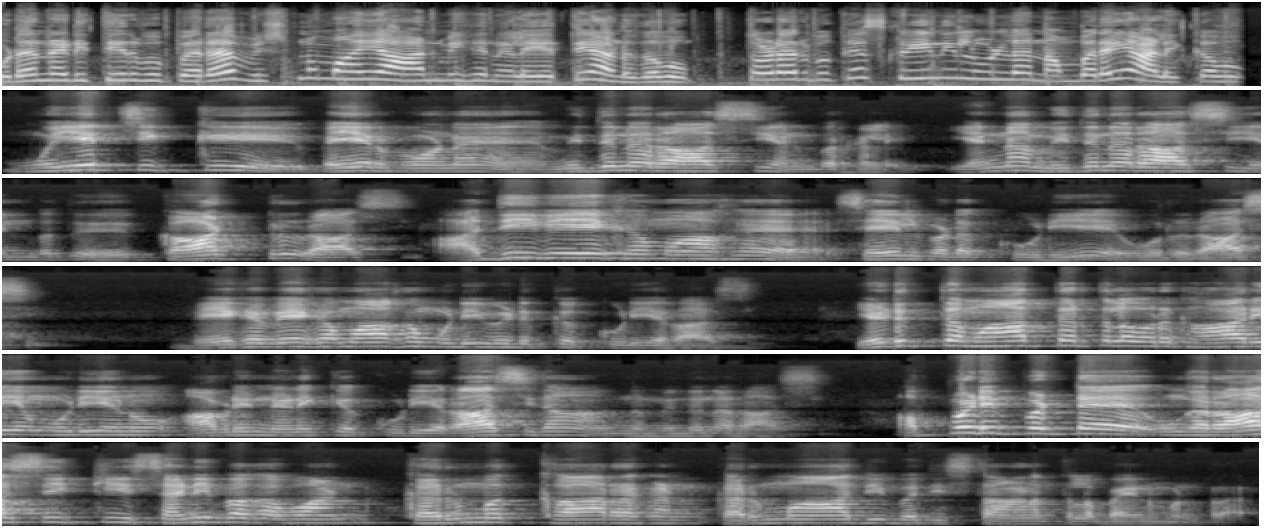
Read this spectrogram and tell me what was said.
உடனடி தீர்வு பெற விஷ்ணுமாய ஆன்மீக நிலையத்தை அணுகவும். தொடர்புக்கு ஸ்கிரீனில் உள்ள நம்பரை அழைக்கவும். முயற்சிக்கு பெயர் போன மிதுன ராசி அன்பர்களே என்ன மிதுன ராசி என்பது காற்று ராசி. அதிவேகமாக செயல்படக்கூடிய ஒரு ராசி. வேக வேகமாக முடிவெடுக்கக்கூடிய ராசி. எடுத்த மாத்திரத்தில் ஒரு காரியம் முடியணும் அப்படின்னு நினைக்கக்கூடிய ராசி தான் இந்த மிதுன ராசி. அப்படிப்பட்ட உங்கள் ராசிக்கு சனி பகவான் கர்மக்காரகன் கர்மாதிபதி ஸ்தானத்தில் பயணம் பண்ணுறார்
